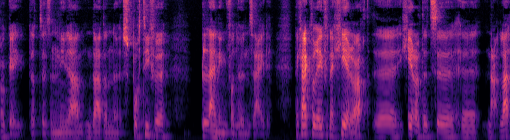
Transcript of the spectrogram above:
Oké, dat is inderdaad een eh, sportieve planning van hun zijde. Dan ga ik weer even naar Gerard. Uh, Gerard, het, nou,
